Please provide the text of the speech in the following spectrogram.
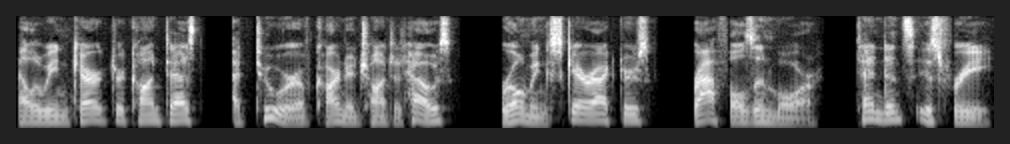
Halloween character contest, a tour of Carnage Haunted House, roaming scare actors, raffles, and more. Attendance is free.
